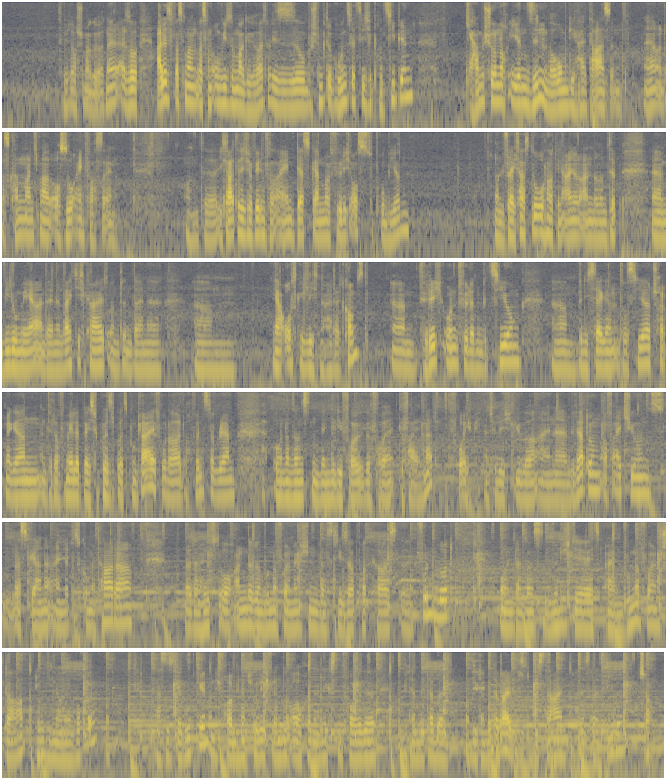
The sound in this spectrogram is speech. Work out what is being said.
Das habe ich auch schon mal gehört. Ne? Also alles, was man, was man irgendwie so mal gehört hat, diese so bestimmte grundsätzliche Prinzipien, die haben schon noch ihren Sinn, warum die halt da sind. Ja? Und das kann manchmal auch so einfach sein. Und äh, ich lade dich auf jeden Fall ein, das gerne mal für dich auszuprobieren. Und vielleicht hast du auch noch den einen oder anderen Tipp, ähm, wie du mehr in deine Leichtigkeit und in deine ähm, ja, Ausgeglichenheit halt kommst. Ähm, für dich und für deine Beziehung ähm, bin ich sehr gerne interessiert. Schreib mir gerne entweder auf mail at basicprinciples.live oder halt auch auf Instagram. Und ansonsten, wenn dir die Folge gefallen hat, freue ich mich natürlich über eine Bewertung auf iTunes. Lass gerne ein nettes Kommentar da. Dann hilfst du auch anderen wundervollen Menschen, dass dieser Podcast äh, gefunden wird. Und ansonsten wünsche ich dir jetzt einen wundervollen Start in die neue Woche. Lass es dir gut gehen und ich freue mich natürlich, wenn du auch in der nächsten Folge wieder mit dabei, wieder mit dabei bist. Bis dahin, alles, alles Liebe. Ciao.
